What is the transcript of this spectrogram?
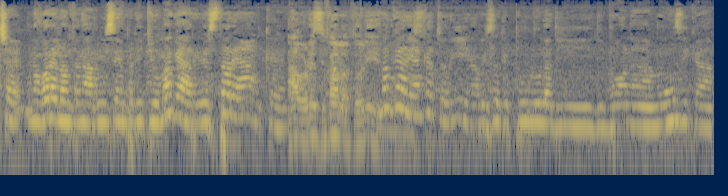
cioè non vorrei allontanarmi sempre di più, magari restare anche, Ah, vorresti farlo a Torino? magari anche a Torino, visto che pullula di, di buona musica,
